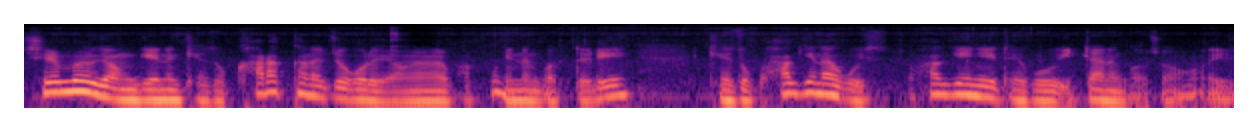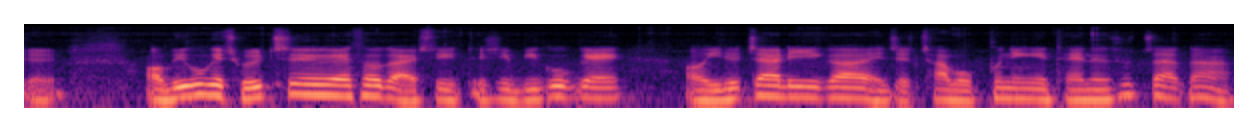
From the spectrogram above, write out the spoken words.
실물 경기는 계속 하락하는 쪽으로 영향을 받고 있는 것들이 계속 확인하고 있, 확인이 되고 있다는 거죠. 이제 어, 미국의 졸츠에서도 알 수 있듯이 미국의 어, 일자리가 이제 잡 오프닝이 되는 숫자가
